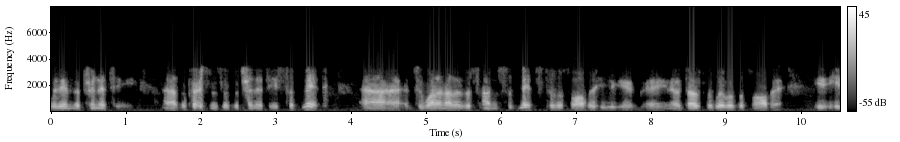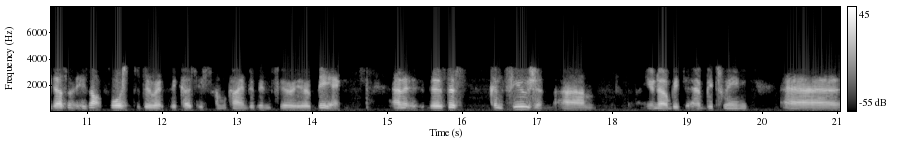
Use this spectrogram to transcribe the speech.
within the Trinity. Uh, the persons of the Trinity submit uh, to one another. The Son submits to the Father. He, you, know, does the will of the Father. He, he, doesn't. He's not forced to do it because he's some kind of inferior being. And it, there's this confusion, um, you know, uh, between uh,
